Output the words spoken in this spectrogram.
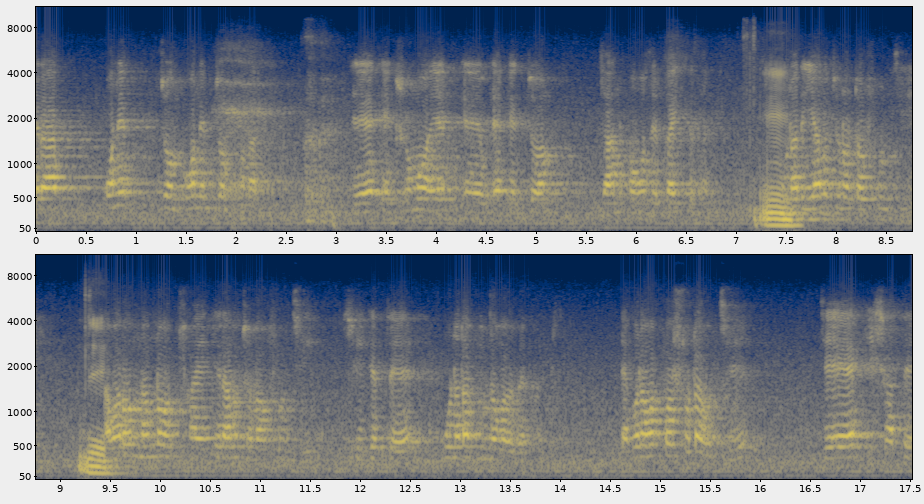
এরা অনেকজন অনেকজন ওনার যে এক এক সময় এক- এক একজন যান কবজের দায়িত্বে থাকে। ওনার এই আলোচনাটাও শুনছি। আবার অন্যান্য সাহিত্যের আলোচনাও শুনছি। সেক্ষেত্রে ওনারা ব্যাখ্যা করছেন। এখন আমার প্রশ্নটা হচ্ছে যে একই সাথে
